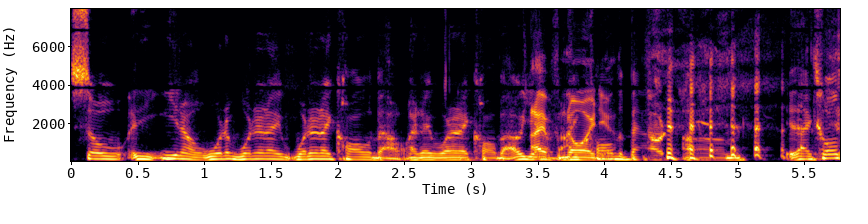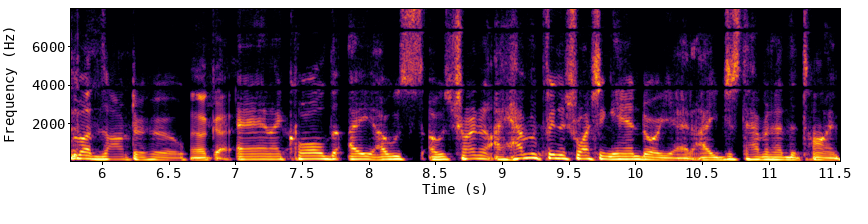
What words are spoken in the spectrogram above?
so you know what? What did I? What did I call about? What did I, what did I call about? Oh, yeah, I have no idea. called about. Um, I told about Doctor Who. Okay. And I called. I, I was. I was trying to. I haven't finished watching Andor yet. I just haven't had the time.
